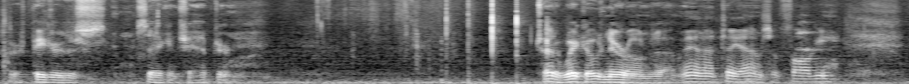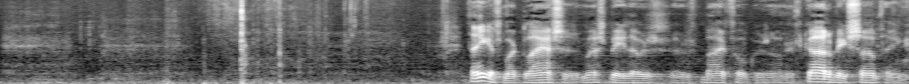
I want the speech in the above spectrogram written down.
First Peter, the second chapter. Try to wake those neurons up. Man, I tell you, I'm so foggy. I think it's my glasses. It must be those, those bifocals on. It's got to be something.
